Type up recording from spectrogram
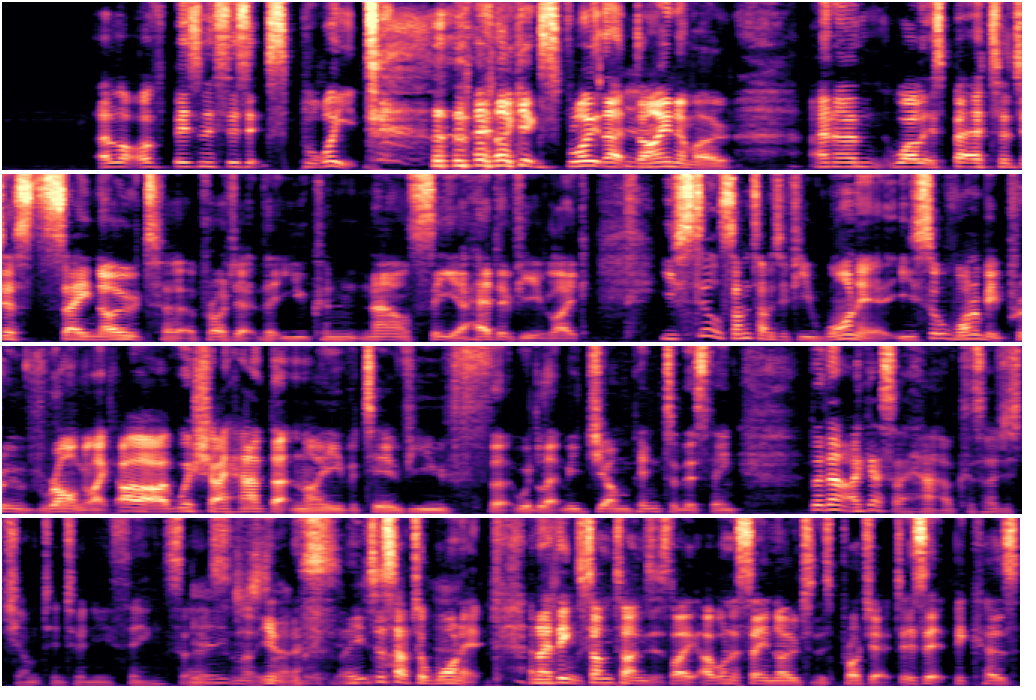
a lot of businesses exploit they like exploit that Yeah. dynamo and um, while it's better to just say no to a project that you can now see ahead of you, like you still sometimes, if you want it, you sort of want to be proved wrong. Like, oh, I wish I had that naivety of youth that would let me jump into this thing. But then I guess I have because I just jumped into a new thing. So Yeah, it's you not, you know, gotta it's- make it you just have to yeah. want it. And I think sometimes it's like I want to say no to this project. Is it because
